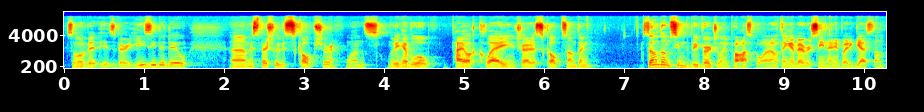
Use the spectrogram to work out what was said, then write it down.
Some of it is very easy to do, um, especially the sculpture ones, where you have a little pile of clay and you try to sculpt something. Some of them seem to be virtually impossible. I don't think I've ever seen anybody guess them.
